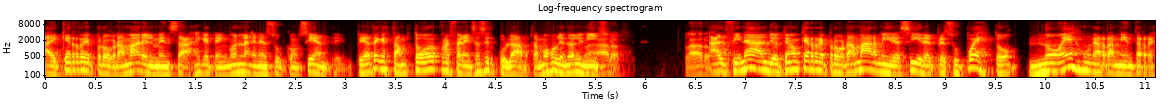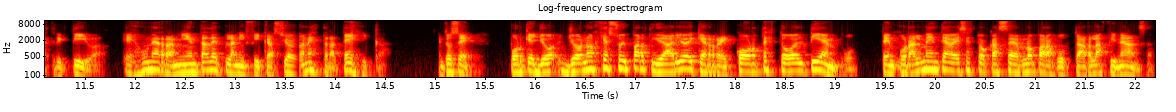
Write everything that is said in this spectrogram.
hay que reprogramar el mensaje que tengo en, el subconsciente. Fíjate que estamos todos referencia circular, estamos volviendo al inicio. Claro. Al final yo tengo que reprogramarme y decir, el presupuesto no es una herramienta restrictiva, es una herramienta de planificación estratégica. Entonces, porque yo, yo no es que soy partidario de que recortes todo el tiempo, temporalmente a veces toca hacerlo para ajustar las finanzas.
